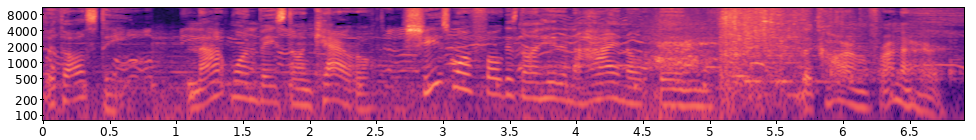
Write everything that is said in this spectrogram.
with Allstate, not one based on Carol. She's more focused on hitting a high note than the car in front of her.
